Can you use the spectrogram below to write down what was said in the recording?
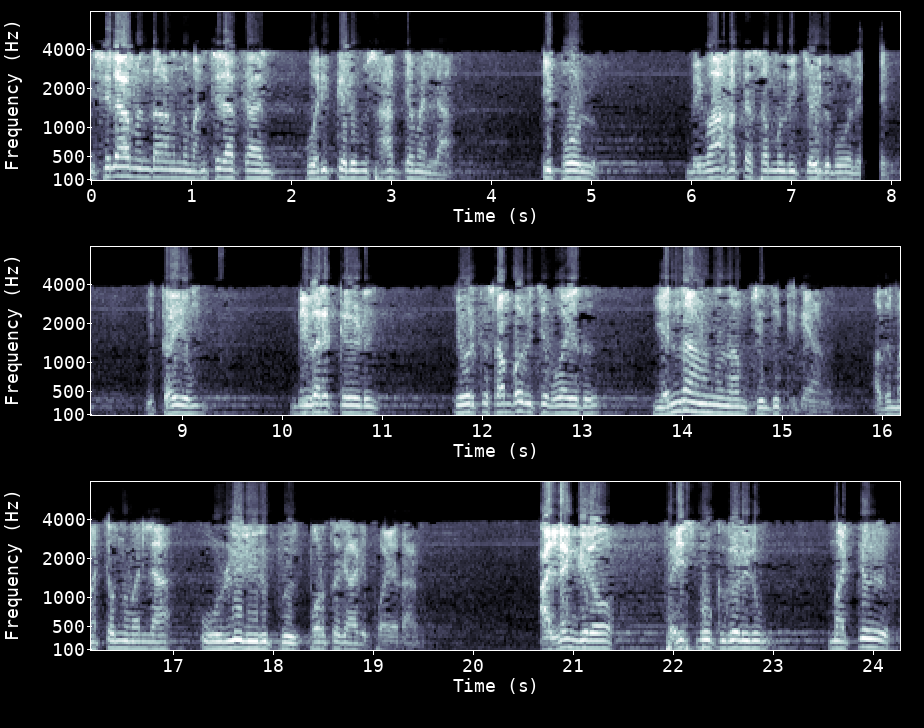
ഇസ്ലാം എന്താണെന്ന് മനസ്സിലാക്കാൻ ഒരിക്കലും സാധ്യമല്ല. ഇപ്പോൾ വിവാഹത്തെ സംബന്ധിച്ചതുപോലെ ഇത്രയും വിവരക്കേട് ഇവർക്ക് സംഭവിച്ചു പോയത് എന്താണെന്ന് നാം ചിന്തിക്കുകയാണ്. അത് മറ്റൊന്നുമല്ല ഉള്ളിലിരുപ്പ് പുറത്തു ചാടിപ്പോയതാണ്. അല്ലെങ്കിലോ ഫേസ്ബുക്കുകളിലും മറ്റ്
